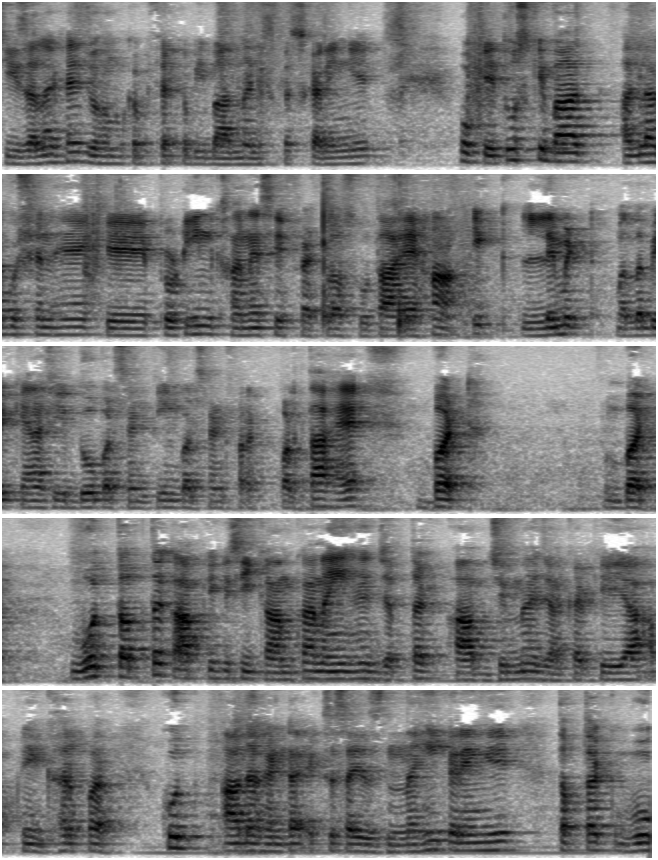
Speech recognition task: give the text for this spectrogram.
चीज़ अलग है, जो हम कभी फिर कभी बाद में डिस्कस करेंगे। ओके तो उसके बाद अगला क्वेश्चन है कि प्रोटीन खाने से फैट लॉस होता है। हाँ एक लिमिट मतलब एक कहना चाहिए दो परसेंट तीन परसेंट फ़र्क पड़ता है। बट बट वो तब तक आपके किसी काम का नहीं है जब तक आप जिम में जा कर के या अपने घर पर खुद आधा घंटा एक्सरसाइज नहीं करेंगे, तब तक वो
